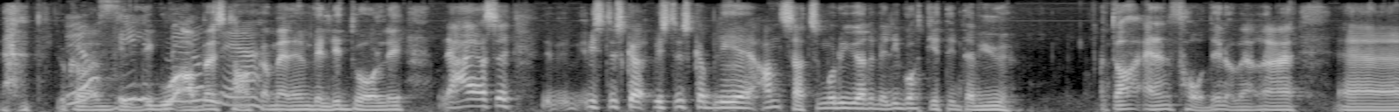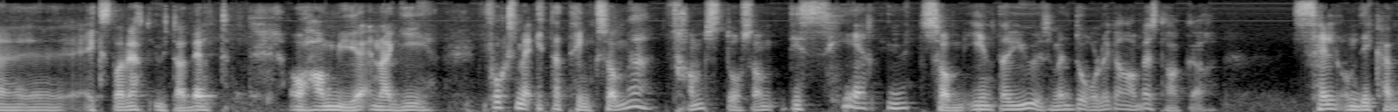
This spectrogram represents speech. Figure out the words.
Du kan Ja, være en veldig si god arbeidstaker, men en veldig dårlig Nei, altså, hvis du, skal, hvis du skal bli ansatt, så må du gjøre det veldig godt i et intervju. Da er det en fordel å være eh, ekstravert utadvendt og ha mye energi. Folk som er ettertenksomme, framstår som De ser ut som i intervjuet som en dårligere arbeidstaker. Selv om de kan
